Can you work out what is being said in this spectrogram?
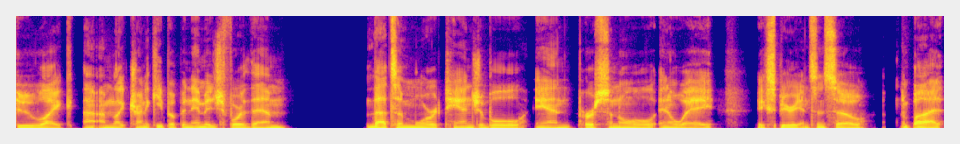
who like I'm like trying to keep up an image for them that's a more tangible and personal in a way experience and so but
